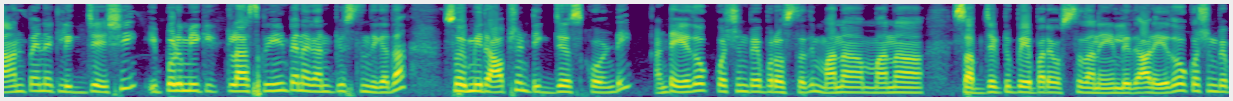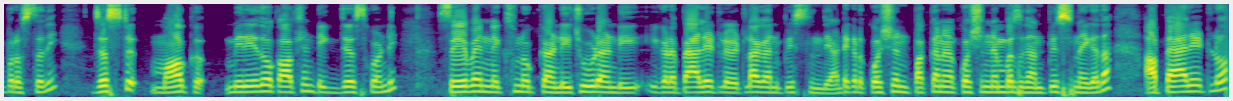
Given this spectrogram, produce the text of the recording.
దానిపైన క్లిక్ చేసి ఇప్పుడు మీకు ఇట్లా స్క్రీన్ పైన కనిపిస్తుంది కదా సో మీరు ఆప్షన్ టిక్ చేసుకోండి. అంటే ఏదో క్వశ్చన్ పేపర్ వస్తుంది మన మన సబ్జెక్ట్ పేపరే వస్తుంది అని ఏం లేదు ఆడ ఏదో క్వశ్చన్ పేపర్ వస్తుంది జస్ట్ మాక్ మీరు ఏదో ఒక ఆప్షన్ టిక్ చేసుకోండి. సేవ్ అండ్ నెక్స్ట్ నొక్కండి చూడండి ఇక్కడ ప్యాలెట్లో ఎట్లా కనిపిస్తుంది. అంటే ఇక్కడ క్వశ్చన్ పక్కన క్వశ్చన్ నెంబర్స్ కనిపిస్తున్నాయి కదా ఆ ప్యాలెట్లో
